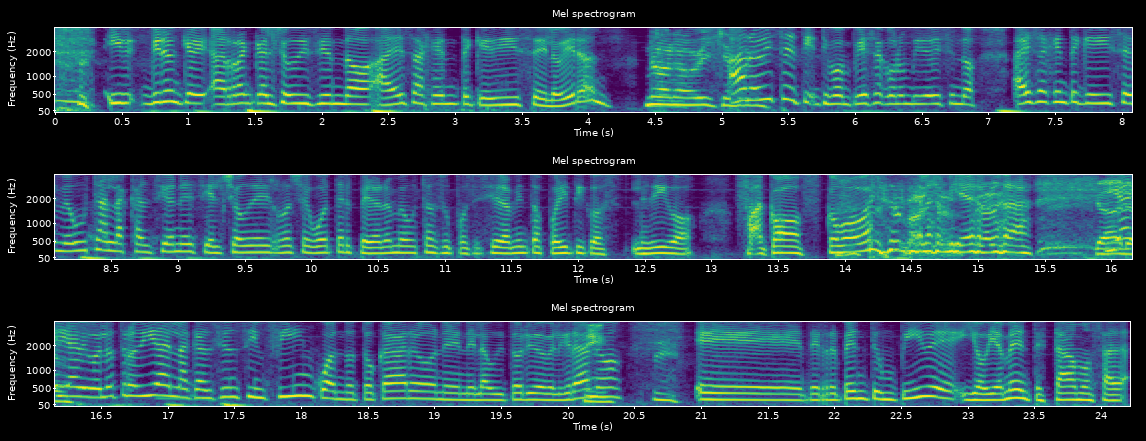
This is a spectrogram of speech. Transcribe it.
y vieron que arranca el show diciendo a esa gente que dice, ¿lo vieron? No, no, vi que. Ah, ¿no viste? Ti- Tipo, empieza con un video diciendo a esa gente que dice me gustan las canciones y el show de Roger Waters, pero no me gustan sus posicionamientos políticos. Les digo, fuck off, como váyanse a la mierda. sí. Y hay algo, el otro día en la canción Sin Fin, cuando tocaron en el auditorio de Belgrano, Sí, sí. eh, de repente un pibe, y obviamente estábamos a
